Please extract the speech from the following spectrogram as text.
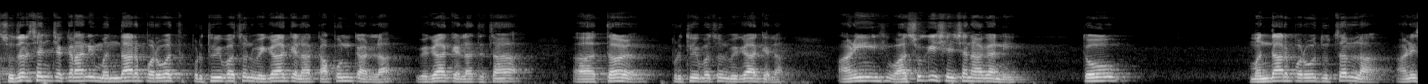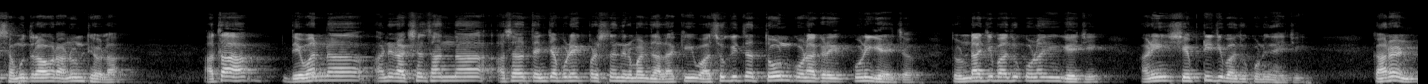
सुदर्शन चक्राने मंदार पर्वत पृथ्वीपासून वेगळा केला कापून काढला वेगळा केला त्याचा तळ पृथ्वीपासून वेगळा केला. आणि वासुकी शेषनागाने तो मंदार पर्वत उचलला आणि समुद्रावर आणून ठेवला. आता देवांना आणि राक्षसांना असं त्यांच्यापुढे एक प्रश्न निर्माण झाला की वासुकीचं तोंड कोणाकडे कोणी घ्यायचं? तोंडाची बाजू कोणाची घ्यायची आणि शेपटीची बाजू कोणी घ्यायची? कारण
